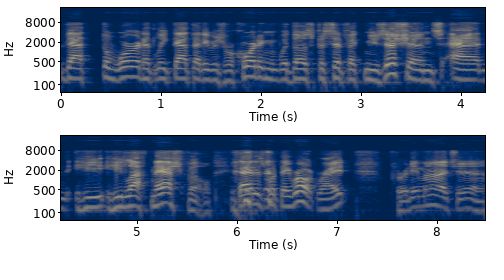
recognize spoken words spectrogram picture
that the word had leaked out that he was recording with those specific musicians and he he left Nashville. That is what they wrote, right? Pretty much, yeah.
